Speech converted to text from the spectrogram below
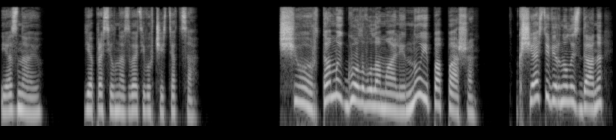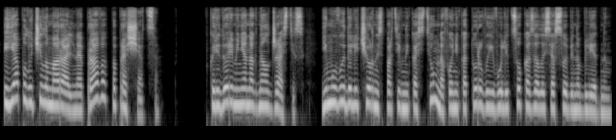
«Я знаю». Я просил назвать его в честь отца. Черт, а мы голову ломали, ну и папаша. К счастью, вернулась Дана, и я получила моральное право попрощаться. В коридоре меня нагнал Джастис. Ему выдали черный спортивный костюм, на фоне которого его лицо казалось особенно бледным.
